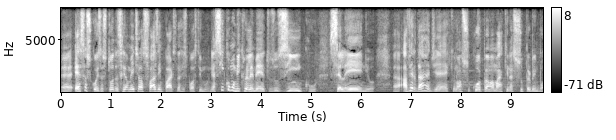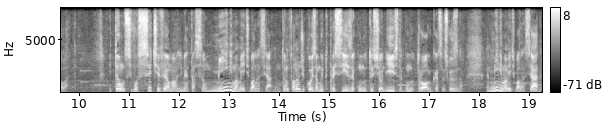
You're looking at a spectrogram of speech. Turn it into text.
É, essas coisas todas realmente elas fazem parte da resposta imune, assim como microelementos, o zinco, selênio. Ah, a verdade é que o nosso corpo é uma máquina super bem bolada. Então, se você tiver uma alimentação minimamente balanceada, não estamos falando de coisa muito precisa com nutricionista, com nutrólogo, essas coisas não. É minimamente balanceada,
